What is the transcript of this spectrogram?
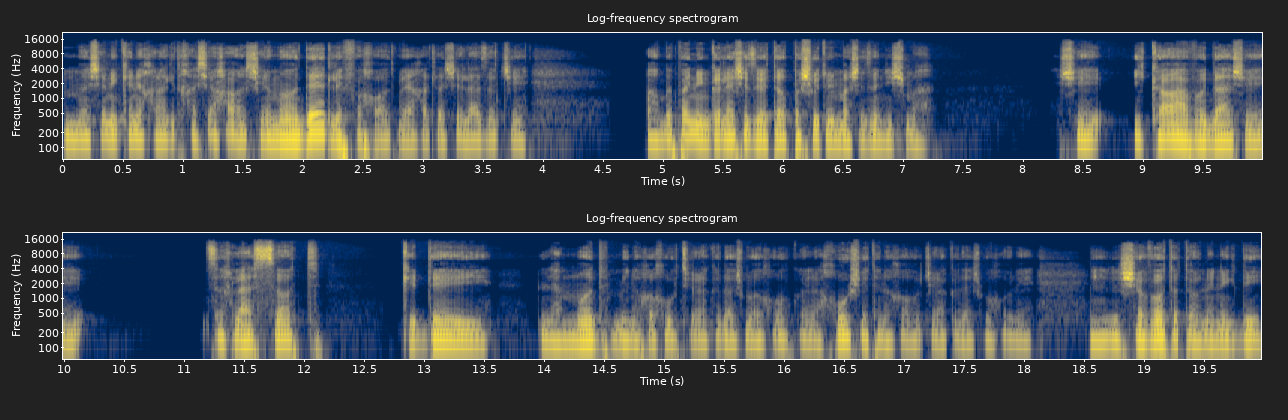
מה שאני כן יכול להגיד לך, שחר, שמעודד לפחות ביחס לשאלה הזאת, שהרבה פעמים אני מגלה שזה יותר פשוט ממה שזה נשמע. שעיקר העבודה שצריך לעשות כדי לעמוד בנוכחות של הקדוש ברוך הוא, לחוש את הנוכחות של הקדוש ברוך הוא, לשוות אותו לנגדי,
